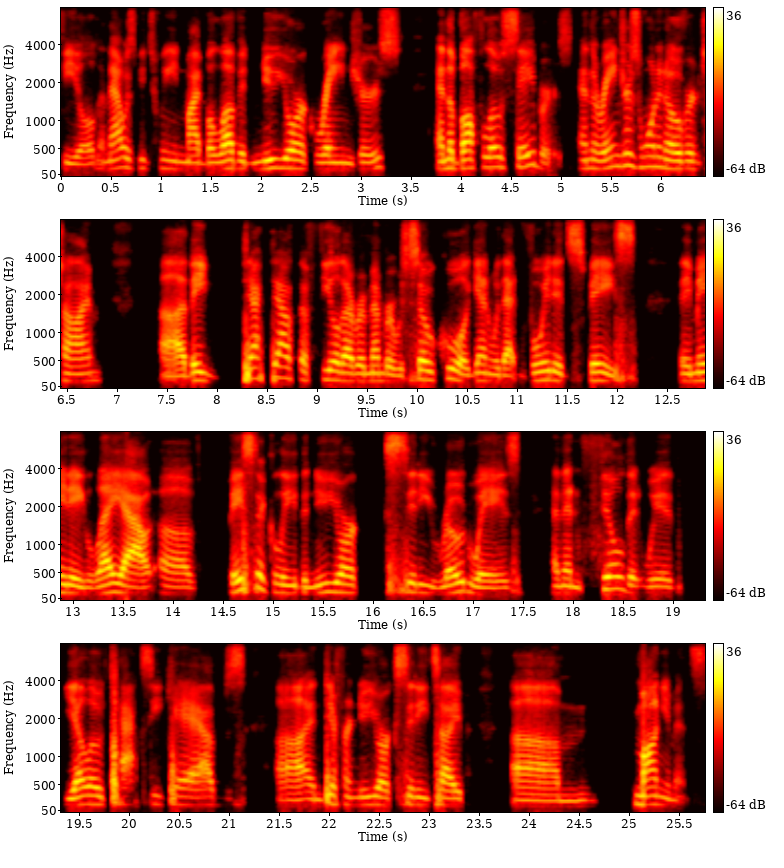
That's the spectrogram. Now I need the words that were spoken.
Field, and that was between my beloved New York Rangers and the Buffalo Sabres. And the Rangers won in overtime. Uh, they decked out the field. I remember it was so cool. Again, with that voided space, they made a layout of basically the New York City roadways and then filled it with yellow taxi cabs uh, and different New York City type um, monuments.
